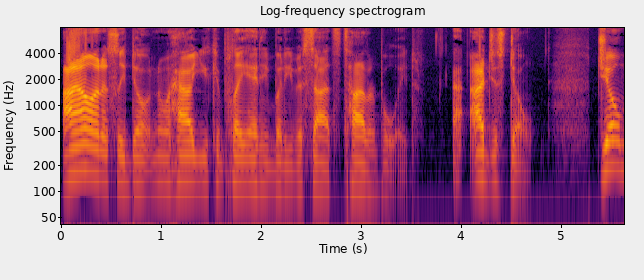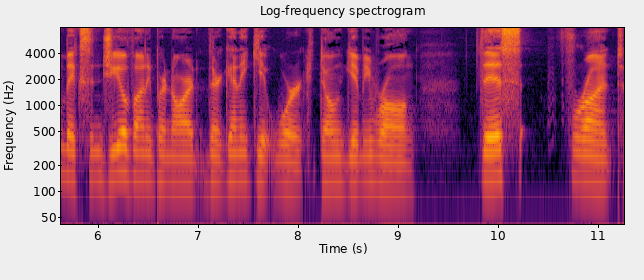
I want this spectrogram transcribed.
I honestly don't know how you can play anybody besides Tyler Boyd. I, I just don't. Joe Mixon, Giovani Bernard, they're going to get work. Don't get me wrong. This front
